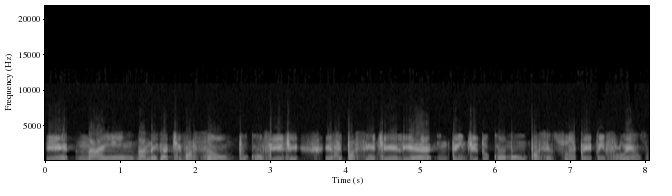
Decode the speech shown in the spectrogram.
E na, in, na negativação do Covid, esse paciente ele é entendido como um paciente suspeito influenza.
